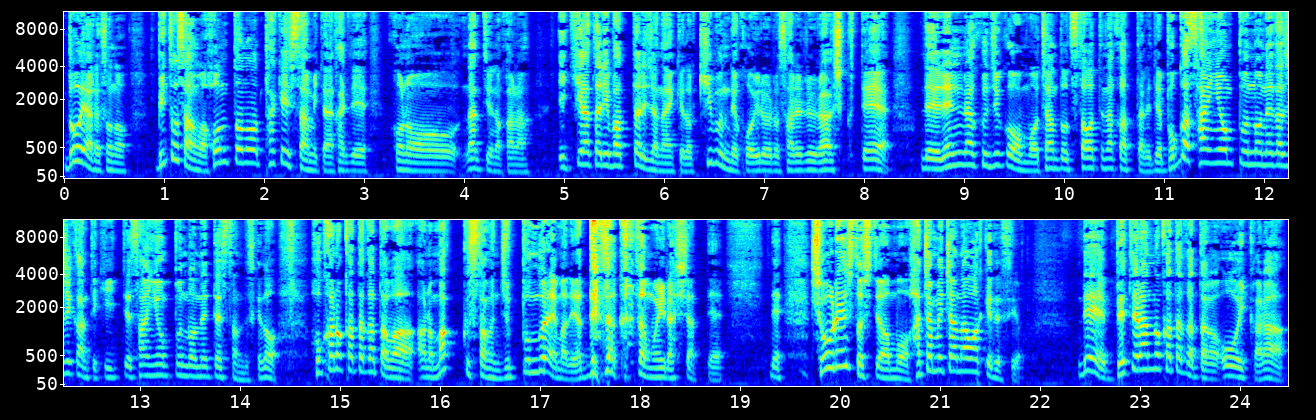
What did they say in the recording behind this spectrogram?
どうやらその、ビトさんは本当のたけしさんみたいな感じで、この、なんていうのかな、行き当たりばったりじゃないけど、気分でこういろいろされるらしくて、で、連絡事項もちゃんと伝わってなかったりで、僕は3、4分のネタ時間って聞いて3、4分のネタしてたんですけど、他の方々は、あの、マックス多分10分ぐらいまでやってた方もいらっしゃって、で、賞レースとしてはもうはちゃめちゃなわけですよ。で、ベテランの方々が多いから、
